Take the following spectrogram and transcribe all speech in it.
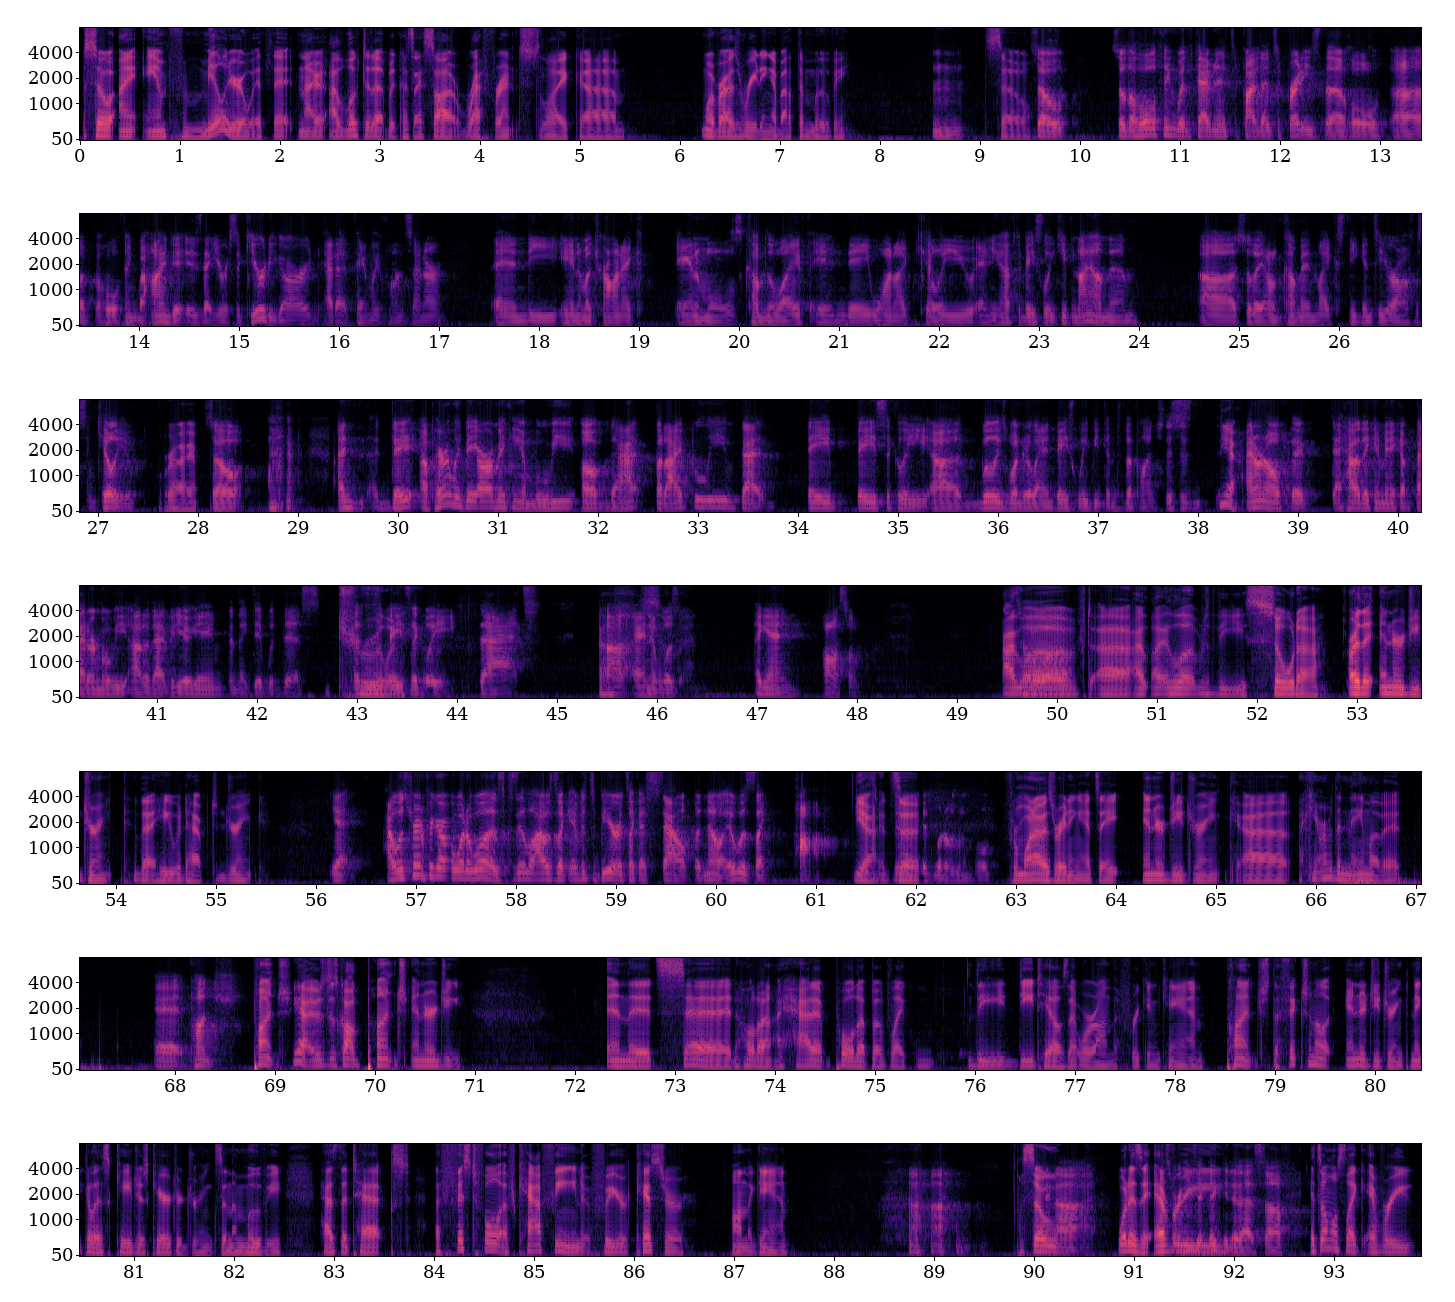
So I am familiar with it, and I, I looked it up because I saw it referenced like um, whenever I was reading about the movie. hmm So So, so the whole thing with Five Nights Five Nights at Freddy's, the whole uh, the whole thing behind it is that you're a security guard at a family fun center, and the animatronic animals come to life and they want to kill you, and you have to basically keep an eye on them, uh, so they don't come and like sneak into your office and kill you. right, So, and they apparently they are making a movie of that, but I believe that they basically uh, Willy's Wonderland basically beat them to the punch. This is yeah, I don't know if they how they can make a better movie out of that video game than they did with this. 'Cause This is truly. basically that, uh, and it so was again awesome. I so, uh, loved uh, I I loved the soda or the energy drink that he would have to drink. Yeah, I was trying to figure out what it was because I was like, if it's beer, it's like a stout, but no, it was like pop. Yeah, is- it's is, a is what it was labeled. from what I was reading, it's a energy drink. Uh, I can't remember the name of it. Uh, punch. Punch. Yeah, it was just called Punch Energy. And it said, hold on, I had it pulled up of like the details that were on the freaking can. Punch, the fictional energy drink Nicolas Cage's character drinks in the movie, has the text "A fistful of caffeine for your kisser" on the GAN. So and, uh, what is it? Every he's addicted to that stuff. it's almost like every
